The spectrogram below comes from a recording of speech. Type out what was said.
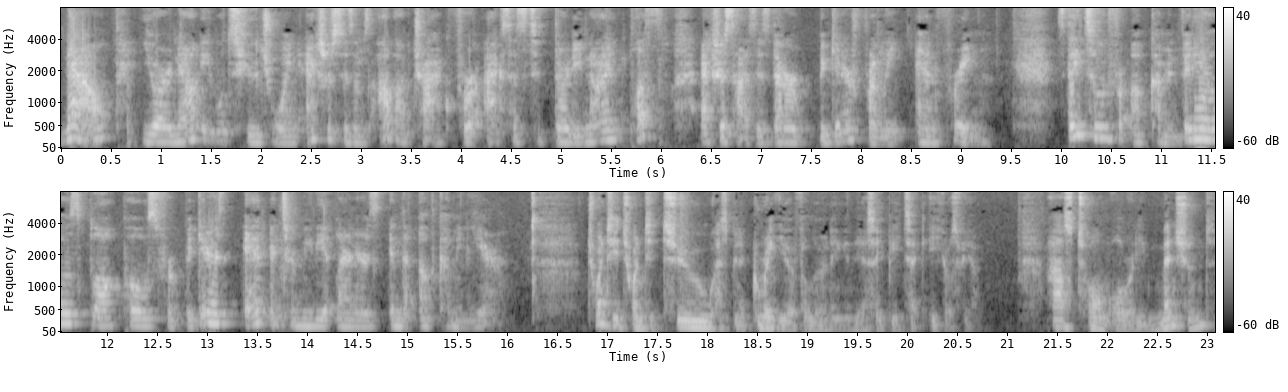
Now, you are now able to join Exercism's ABAP track for access to 39 plus exercises that are beginner friendly and free. Stay tuned for upcoming videos, blog posts for beginners and intermediate learners in the upcoming year. 2022 has been a great year for learning in the SAP Tech ecosphere. As Tom already mentioned,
